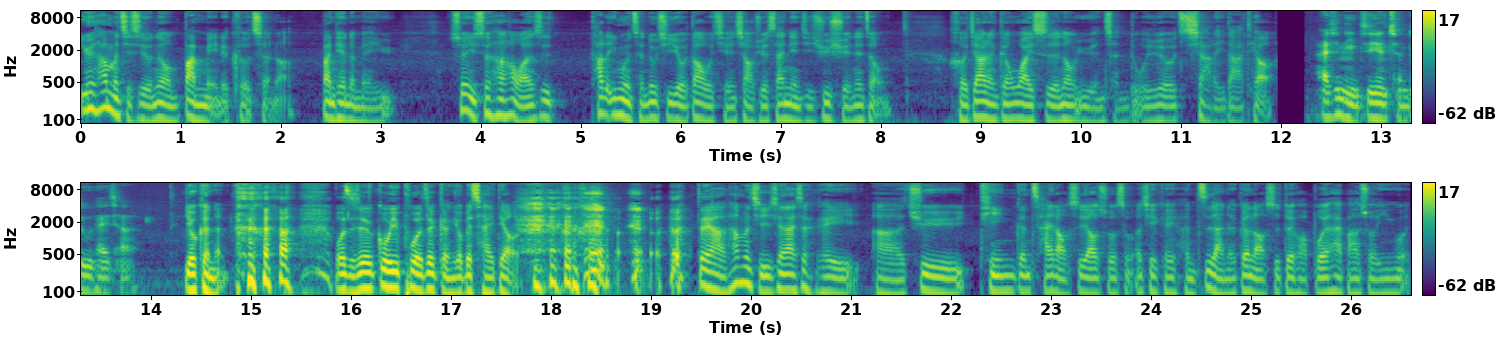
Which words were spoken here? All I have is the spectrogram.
因为他们其实有那种半美的课程啊，半天的美语，所以是很好玩。是他的英文程度其实有到我以前小学三年级去学那种何家人跟外事的那种语言程度，我就吓了一大跳。还是你之前程度太差？有可能，我只是故意破了这梗又被拆掉了。对啊，他们其实现在是可以啊、呃、去听跟猜老师要说什么，而且可以很自然的跟老师对话，不会害怕说英文。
